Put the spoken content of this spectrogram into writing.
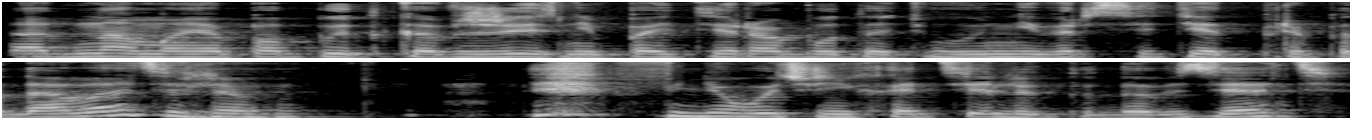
одна моя попытка в жизни пойти работать в университет преподавателем, меня очень хотели туда взять.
